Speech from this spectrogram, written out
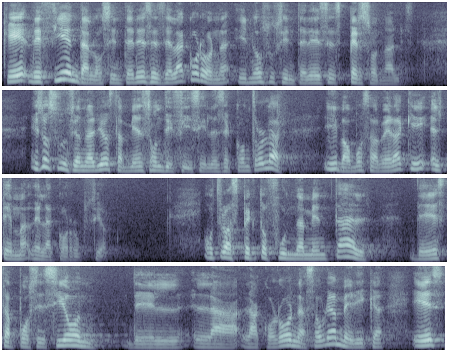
que defiendan los intereses de la corona y no sus intereses personales. Esos funcionarios también son difíciles de controlar y vamos a ver aquí el tema de la corrupción. Otro aspecto fundamental de esta posesión de la, la, corona sobre América es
